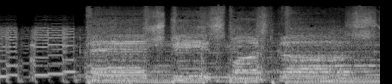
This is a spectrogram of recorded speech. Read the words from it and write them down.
HT Smartcast.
